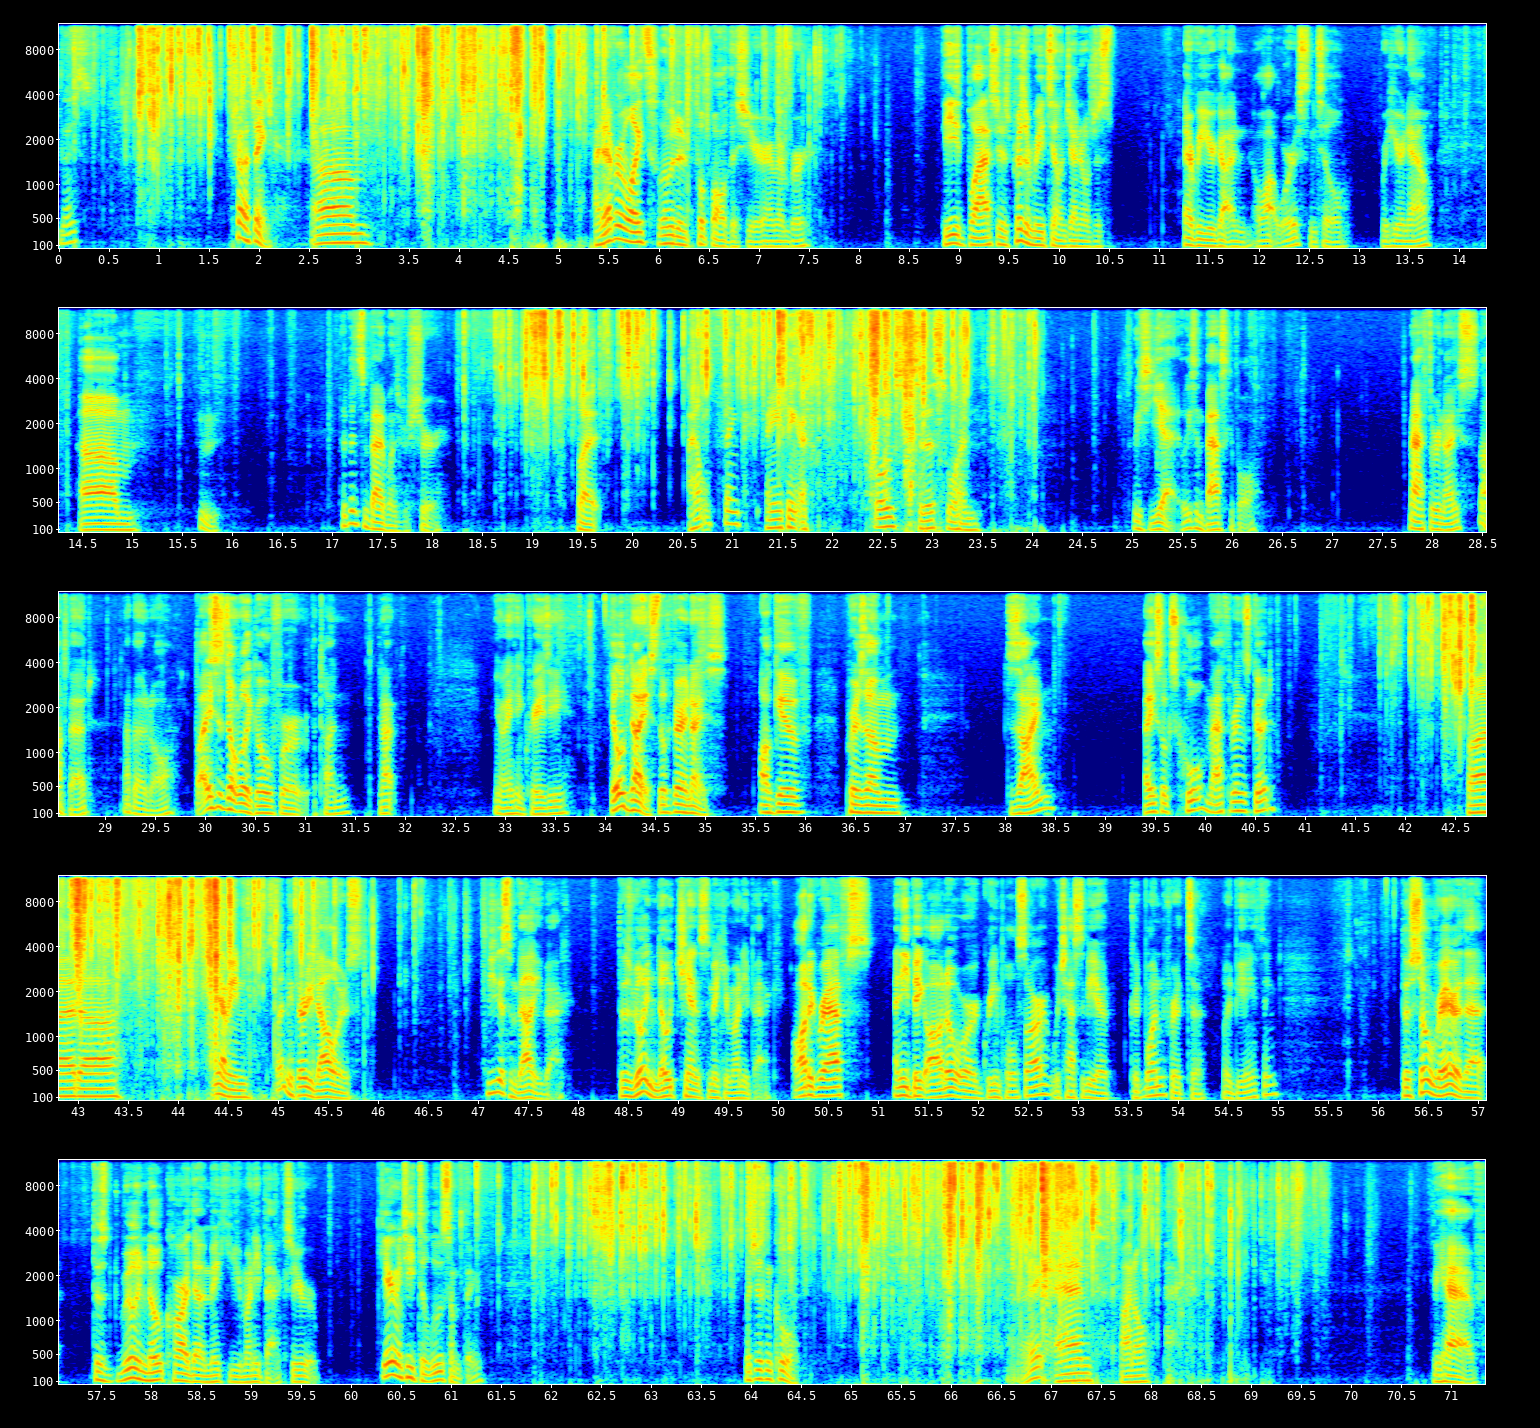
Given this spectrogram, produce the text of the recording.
Nice. I'm trying to think. Um, I never liked limited football this year, I remember. These blasters, Prizm Retail in general, just every year gotten a lot worse until we're here now. Um, hmm. There's been some bad ones for sure but I don't think anything as close to this one. At least yet, at least in basketball. Mathurin Ice, not bad. Not bad at all. The ices don't really go for a ton. Not, you know, anything crazy. They look nice. They look very nice. I'll give Prizm design. Ice looks cool. Mathurin's good. But, uh, yeah, I mean, spending $30, you should get some value back. There's really no chance to make your money back. Autographs, any big auto or a green pulsar, which has to be a good one for it to really be anything, they're so rare that there's really no card that would make you your money back. So you're guaranteed to lose something. Which isn't cool. Alright, and final pack. We have.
